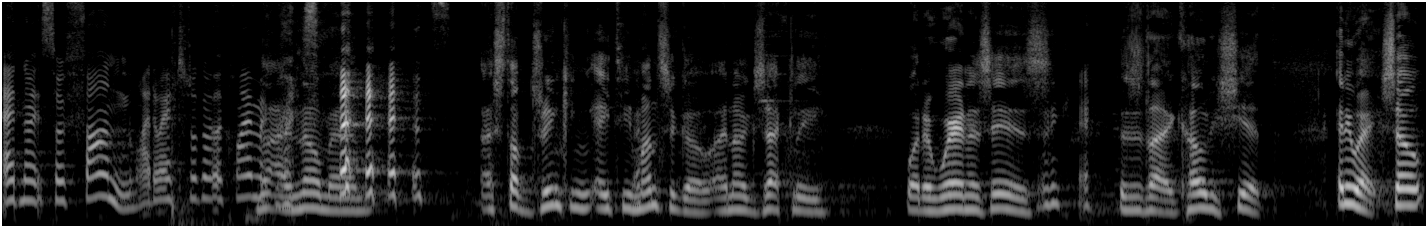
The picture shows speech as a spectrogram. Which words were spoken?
Ad night's so fun. Why do I have to talk about the climate? No, I know, man. I stopped drinking 18 months ago. I know exactly what awareness is. Okay. This is like holy shit. Anyway, so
